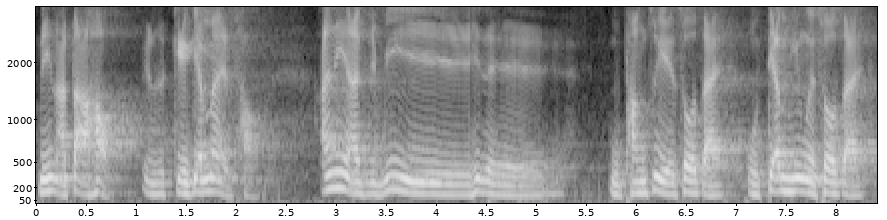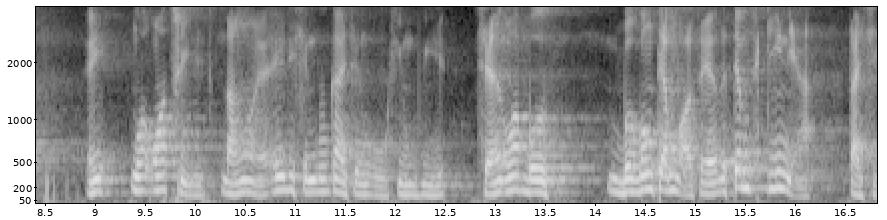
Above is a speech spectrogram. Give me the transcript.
你拿大号，就是给个麦草。安尼也是比迄个有芳水的所在，有点香的所在。诶，我我喙人，诶，你身躯介先有香味。虽然我无无讲点偌济，点一支尔，但是。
